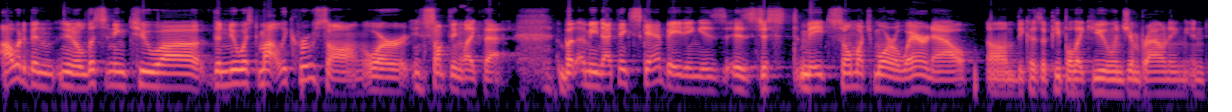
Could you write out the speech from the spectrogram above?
I would have been, you know, listening to uh, the newest Motley Crue song or something like that. But I mean, I think scam baiting is is just made so much more aware now um, because of people like you and Jim Browning and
